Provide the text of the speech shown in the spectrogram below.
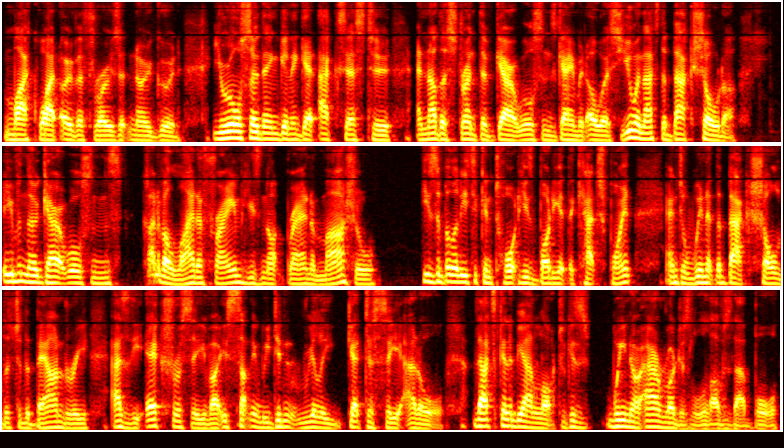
Mike White overthrows it, no good. You're also then going to get access to another strength of Garrett Wilson's game at OSU, and that's the back shoulder. Even though Garrett Wilson's kind of a lighter frame, he's not Brandon Marshall his ability to contort his body at the catch point and to win at the back shoulder to the boundary as the X receiver is something we didn't really get to see at all. That's going to be unlocked because we know Aaron Rodgers loves that ball.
